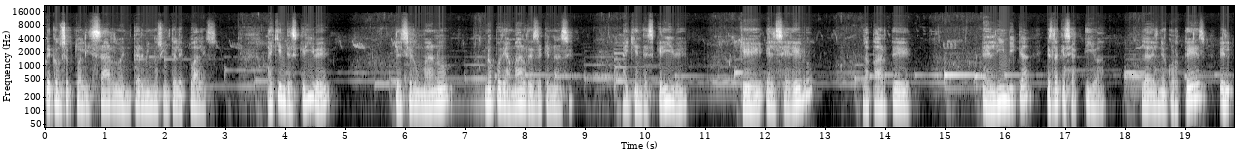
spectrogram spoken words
de conceptualizarlo en términos intelectuales. Hay quien describe que el ser humano no puede amar desde que nace. Hay quien describe que el cerebro, la parte límbica, es la que se activa, el neocortés, el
